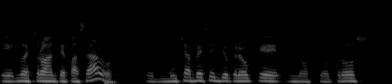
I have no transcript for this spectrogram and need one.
eh, nuestros antepasados. Eh, muchas veces yo creo que nosotros,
